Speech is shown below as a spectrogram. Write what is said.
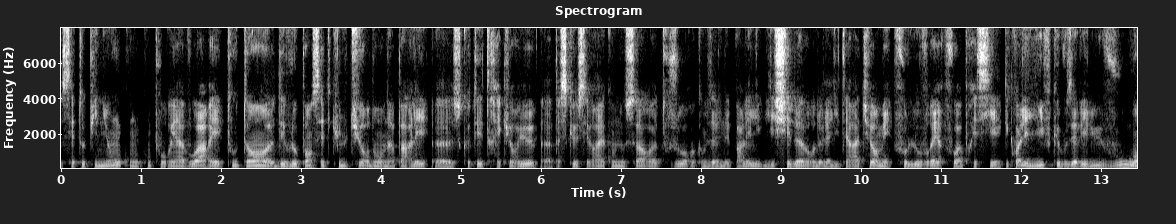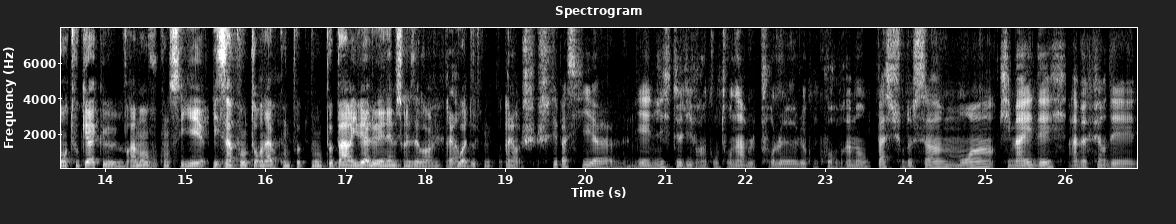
cette opinion qu'on pourrait avoir et tout en euh, développant cette culture dont on a parlé, ce côté très curieux, parce que c'est vrai qu'on nous sort toujours, comme vous avez parlé, les chefs-d'œuvre de la littérature, mais faut l'ouvrir, faut apprécier. C'est quoi les livres que vous avez lus, vous, ou en tout cas que vraiment vous conseillez les incontournables qu'on peut, on peut pas arriver à l'ENM sans les avoir lus ou à d'autres concours Alors, je, ne sais pas si euh, y a une liste de livres incontournables pour le, concours, vraiment. Pas sûr de ça. Moi, qui m'a aidé à me faire des,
